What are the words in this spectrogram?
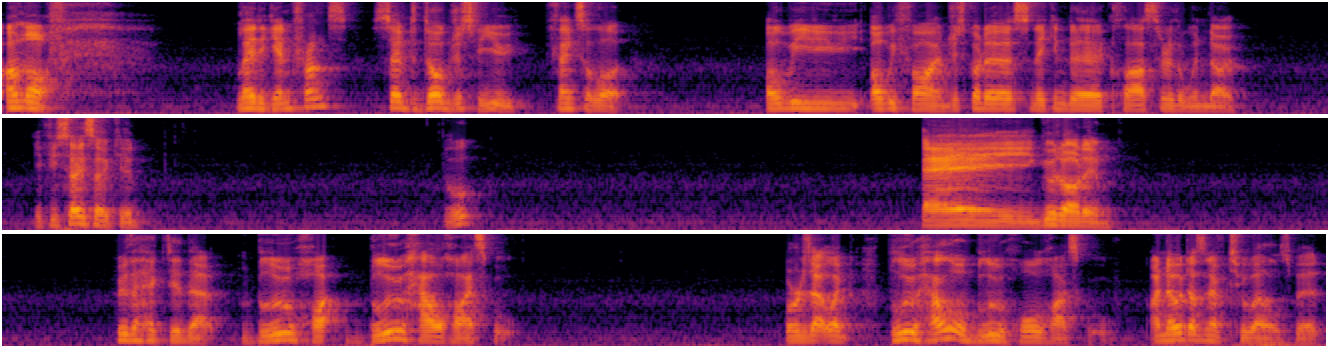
I'm off. Late again, Trunks? Saved a dog just for you. Thanks a lot. I'll be I'll be fine. Just gotta sneak into class through the window. If you say so, kid. Oh. Hey, good on him. Who the heck did that? Blue Hi- Blue Hell High School. Or is that like Blue Hell or Blue Hall High School? I know it doesn't have two L's, but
